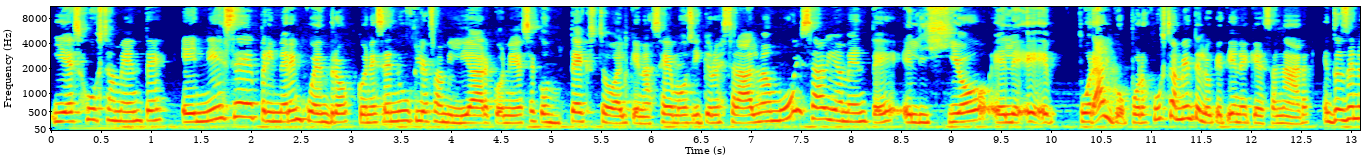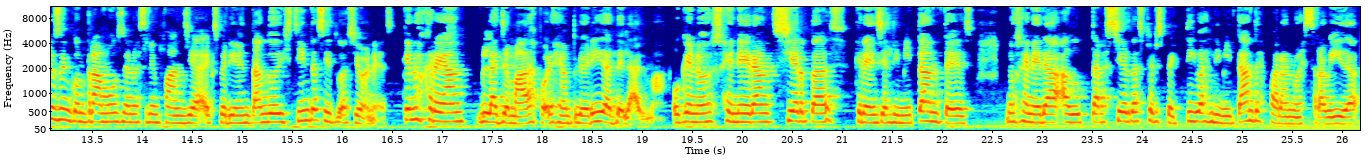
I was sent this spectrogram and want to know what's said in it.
Y es justamente en ese primer encuentro con ese núcleo familiar, con ese contexto al que nacemos y que nuestra alma muy sabiamente eligió el, eh, por algo, por justamente lo que tiene que sanar. Entonces nos encontramos en nuestra infancia experimentando distintas situaciones que nos crean las llamadas, por ejemplo, heridas del alma o que nos generan ciertas creencias limitantes, nos genera adoptar ciertas perspectivas limitantes para nuestra vida.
